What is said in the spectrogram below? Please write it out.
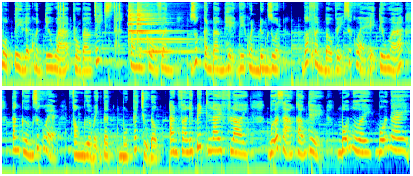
một tỷ lệ khuẩn tiêu hóa probiotics trong một khẩu phần giúp cân bằng hệ vi khuẩn đường ruột góp phần bảo vệ sức khỏe hệ tiêu hóa, tăng cường sức khỏe, phòng ngừa bệnh tật một cách chủ động. Alpha Lipid Lifeline, bữa sáng kháng thể, mỗi người, mỗi ngày.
